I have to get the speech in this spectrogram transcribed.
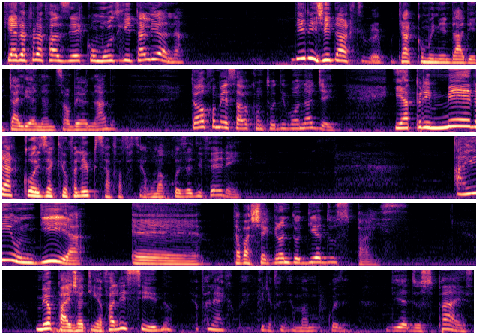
que era para fazer com música italiana. Dirigida à, comunidade italiana de São Bernardo. Então eu começava com Tutti Buona Gente. E a primeira coisa que eu falei, eu precisava fazer alguma coisa diferente. Aí um dia, estava chegando o dia dos pais. Meu pai já tinha falecido. Eu falei, ah, é eu queria fazer uma coisa dia dos pais?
